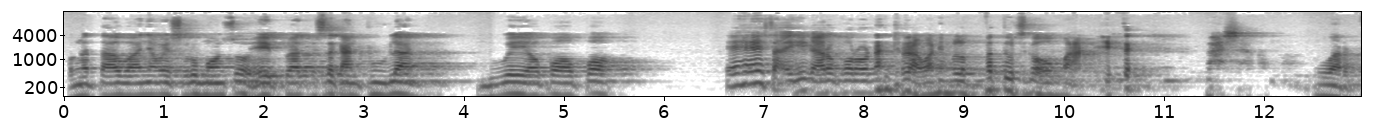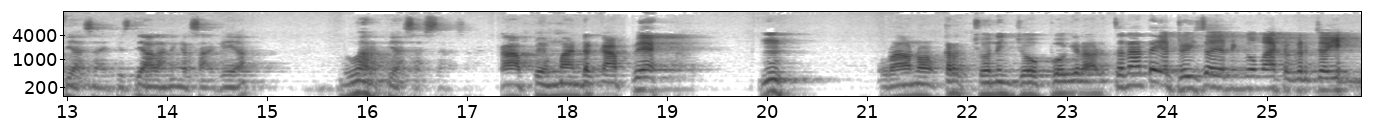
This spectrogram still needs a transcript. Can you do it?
pengetahuannya wis rumonso hebat wis bulan. Duwe apa-apa Eh, saiki karo corona derawani mlebet terus ke omah. Masya. Luar biasa Gusti Allah ning ngersake ya. Luar biasa Kabeh mandek kabeh. Hmm. Ora ana kerja ning jaba kira ternyata ya do iso ya ning omah do kerja iki.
